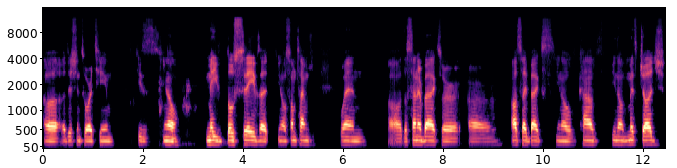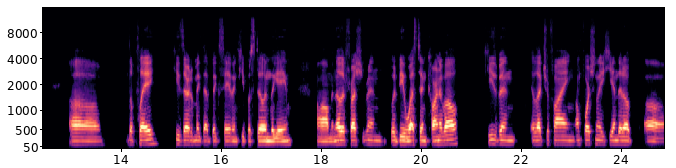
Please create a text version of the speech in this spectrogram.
uh, addition to our team. He's, you know, made those saves that, you know, sometimes when uh, the center backs or, outside backs, you know, kind of, you know, misjudge uh, the play. He's there to make that big save and keep us still in the game. Um, another freshman would be Weston Carnival. He's been electrifying. Unfortunately, he ended up uh,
